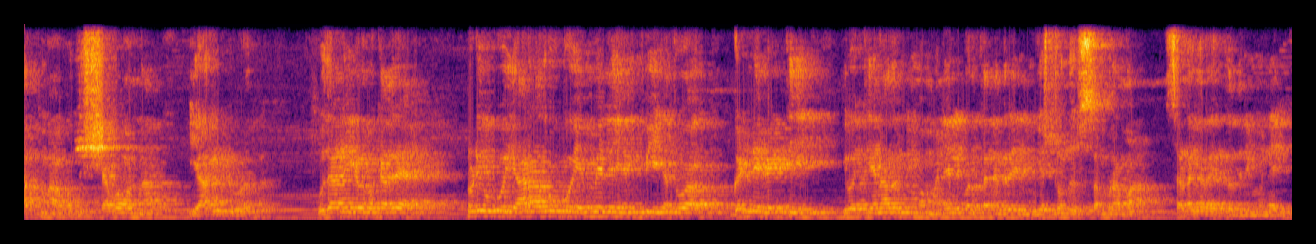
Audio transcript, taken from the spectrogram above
ಆತ್ಮ, ಒಂದು ಶವವನ್ನು ಯಾರು ಇಟ್ಕೊಳ್ಳಲ್ಲ ಉದಾಹರಣೆಗೆ ಹೇಳ್ಬೇಕಾದ್ರೆ, ನೋಡಿ, ಒಬ್ಬ ಯಾರಾದರೂ ಒಬ್ಬ M L A M P ಅಥವಾ ಗಣ್ಯ ವ್ಯಕ್ತಿ ಇವತ್ತೇನಾದರೂ ನಿಮ್ಮ ಮನೆಯಲ್ಲಿ ಬರ್ತಾನೆ ಅಂದರೆ ನಿಮ್ಗೆ ಎಷ್ಟೊಂದು ಸಂಭ್ರಮ, ಸಡಗರ ಇರ್ತದೆ ನಿಮ್ಮ ಮನೆಯಲ್ಲಿ.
